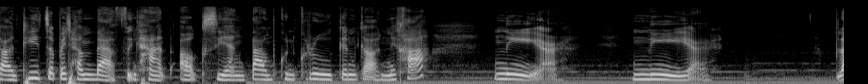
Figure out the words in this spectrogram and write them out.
ก่อนที่จะไปทำแบบฝึกหัดออกเสียงตามคุณครูกันก่อนนะคะ near near แปล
